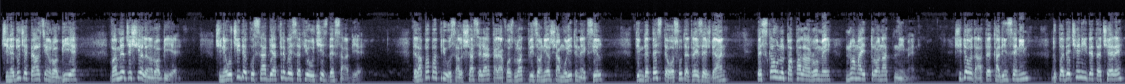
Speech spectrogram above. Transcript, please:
Cine duce pe alții în robie, va merge și el în robie. Cine ucide cu sabia trebuie să fie ucis de sabie. De la Papa Pius al VI-lea, care a fost luat prizonier și a murit în exil, timp de peste 130 de ani, pe scaunul papal al Romei nu a mai tronat nimeni. Și deodată, ca din senin, după decenii de tăcere,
